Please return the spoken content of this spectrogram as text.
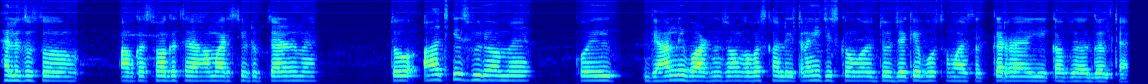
हेलो दोस्तों, आपका स्वागत है हमारे यूट्यूब चैनल में। तो आज की इस वीडियो में कोई ज्ञान नहीं बांटना चाहूँगा बस खाली इतना ही चीज़ कहूँगा, जो जेके बोस हमारे साथ कर रहा है, ये काफ़ी ज़्यादा गलत है।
